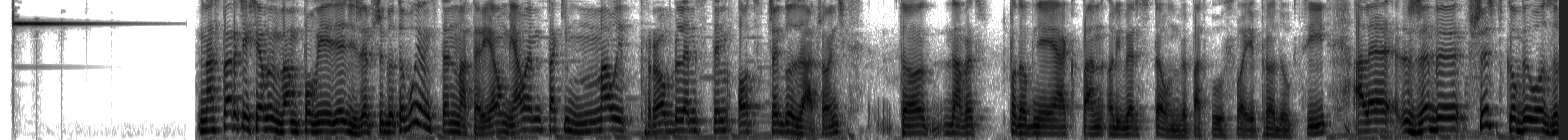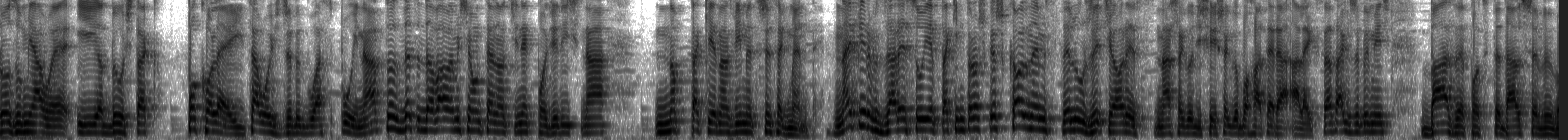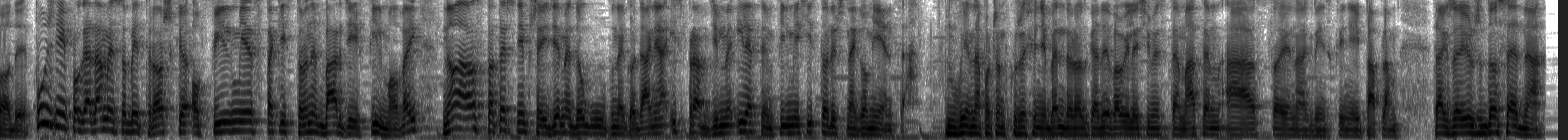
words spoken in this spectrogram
Na starcie chciałbym Wam powiedzieć, że przygotowując ten materiał miałem taki mały problem z tym, od czego zacząć. To nawet podobnie jak pan Oliver Stone w wypadku swojej produkcji, ale żeby wszystko było zrozumiałe i odbyło się tak po kolei, całość, żeby była spójna, to zdecydowałem się ten odcinek podzielić na no takie nazwijmy trzy segmenty. Najpierw zarysuję w takim troszkę szkolnym stylu życiorys naszego dzisiejszego bohatera Alexa, tak żeby mieć bazę pod te dalsze wywody. Później pogadamy sobie troszkę o filmie z takiej strony bardziej filmowej, no a ostatecznie przejdziemy do głównego dania i sprawdzimy ile w tym filmie historycznego mięsa. Mówiłem na początku, że się nie będę rozgadywał i lecimy z tematem, a stoję na green screenie i paplam. Także już do sedna.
